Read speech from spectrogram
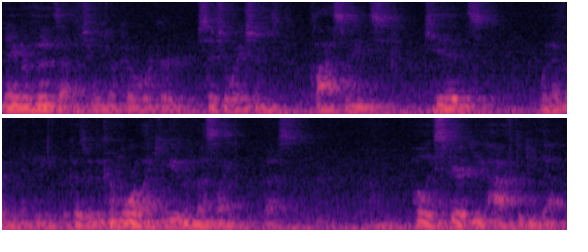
neighborhoods, that would change our co-worker situations, classmates, kids, whatever it may be, because we become more like you and less like us. Um, Holy Spirit, you have to do that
